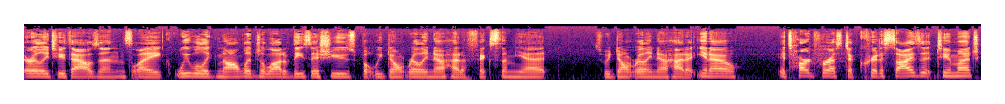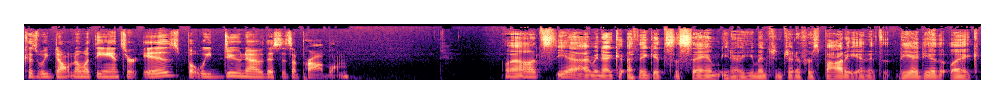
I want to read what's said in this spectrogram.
early 2000s like we will acknowledge a lot of these issues, but we don't really know how to fix them yet. So we don't really know how to, you know, it's hard for us to criticize it too much because we don't know what the answer is, but we do know this is a problem. Well, it's yeah. I mean, I, I think it's the same. You know, you mentioned Jennifer's body, and it's the idea that like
